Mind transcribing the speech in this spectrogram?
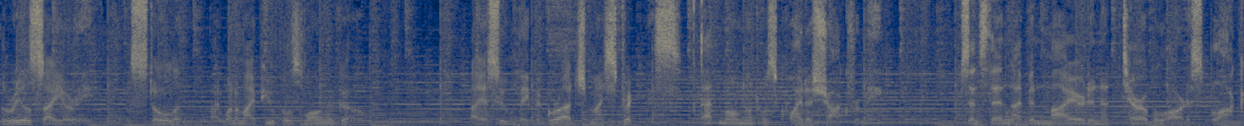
The real Sayuri was stolen by one of my pupils long ago. I assume they begrudged my strictness. That moment was quite a shock for me. Since then, I've been mired in a terrible artist block.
